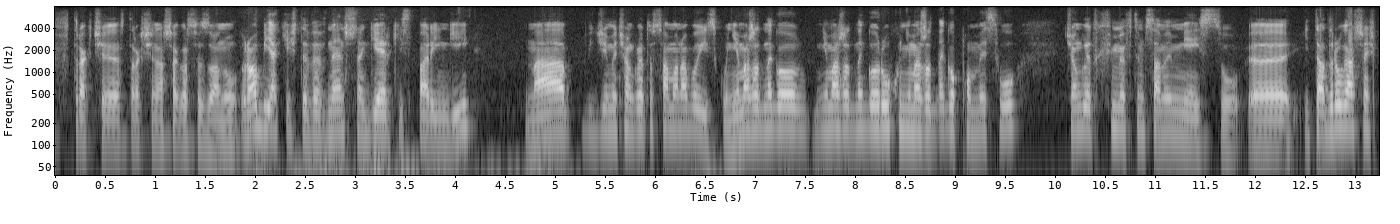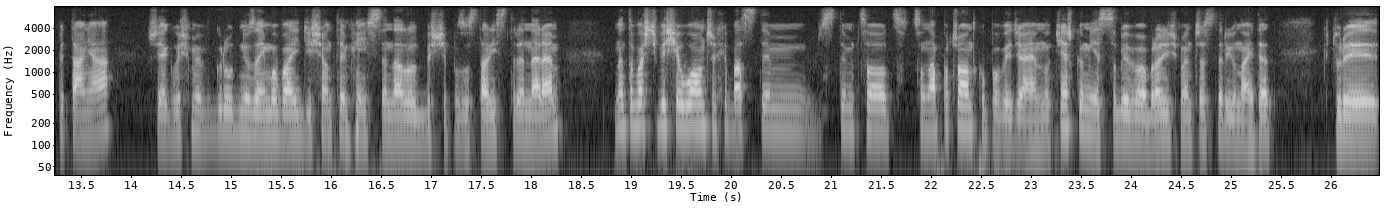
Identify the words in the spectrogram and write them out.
w trakcie, w trakcie naszego sezonu. Robi jakieś te wewnętrzne gierki, sparingi, no a widzimy ciągle to samo na boisku. Nie ma żadnego, nie ma żadnego ruchu, nie ma żadnego pomysłu, ciągle tkwimy w tym samym miejscu. Yy, I ta druga część pytania, czy jakbyśmy w grudniu zajmowali dziesiąte miejsce, nadal byście pozostali z trenerem? No to właściwie się łączy chyba z tym, z tym co, co, co na początku powiedziałem. No ciężko mi jest sobie wyobrazić Manchester United, który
